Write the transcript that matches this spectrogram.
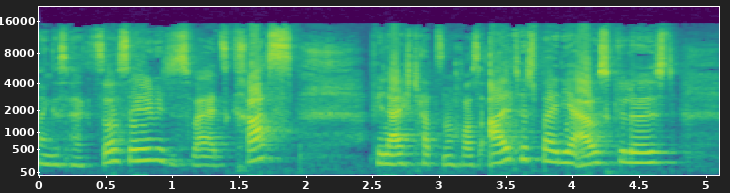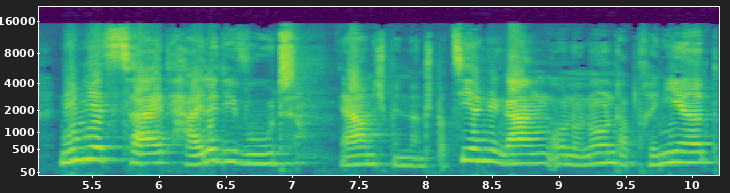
dann gesagt, so Silvi, das war jetzt krass, vielleicht hat es noch was Altes bei dir ausgelöst, nimm jetzt Zeit, heile die Wut. Ja, und ich bin dann spazieren gegangen und und und, habe trainiert,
